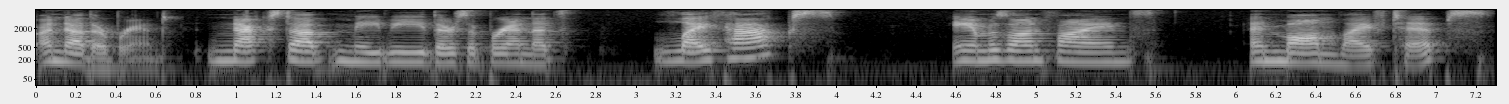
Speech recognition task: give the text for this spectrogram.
another brand. Next up, maybe there's a brand that's life hacks, Amazon finds, and mom life tips.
